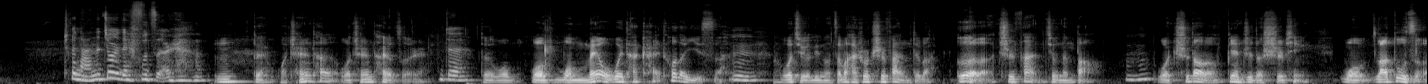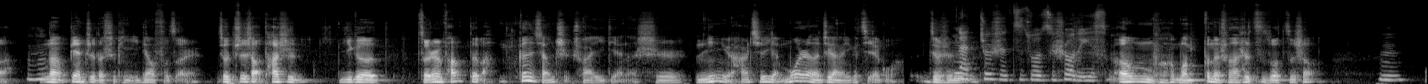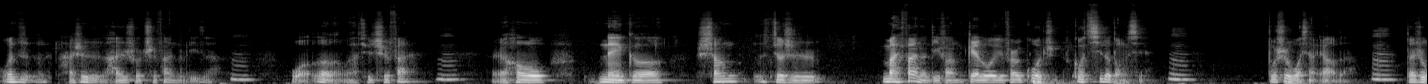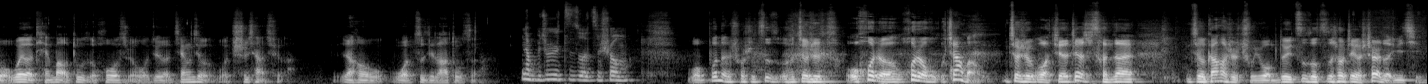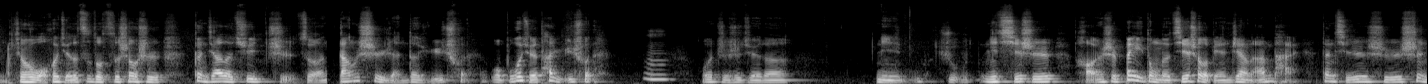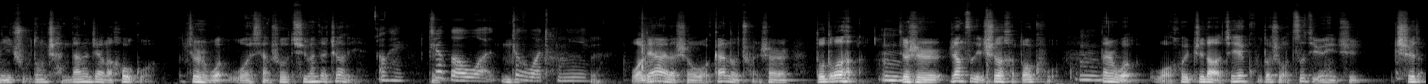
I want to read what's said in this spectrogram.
这个男的就是得负责任。嗯，对我承认他，我承认他有责任。对，对我，我我没有为他开脱的意思啊。嗯我举个例子，咱们还说吃饭，对吧？饿了吃饭就能饱。嗯哼，我吃到了变质的食品，我拉肚子了，那变质的食品一定要负责任，就至少他是一个责任方，对吧？更想指出来一点的是，你女孩其实也默认了这样一个结果，就是那就是自作自受的意思吗？嗯，我我不能说她是自作自受，嗯。我只还是还是说吃饭的例子。嗯。我饿了，我要去吃饭，嗯。然后那个商就是卖饭的地方给了我一份过纸过期的东西，嗯。不是我想要的，嗯。但是我为了填饱肚子，或者我觉得将就，我吃下去了，然后我自己拉肚子了。那不就是自作自受吗？我不能说是自作，就是我或者或者这样吧，就是我觉得这是存在，就刚好是处于我们对自作自受这个事儿的预期，就是我会觉得自作自受是更加的去指责当事人的愚蠢，我不会觉得他愚蠢，嗯 我只是觉得你主你其实好像是被动的接受了别人这样的安排，但其实是是你主动承担了这样的后果，就是我我想说的区分在这里。，OK，这个我这个我同意。我恋爱的时候，我干的蠢事儿多多了，嗯。就是让自己吃了很多苦，嗯。但是我我会知道这些苦都是我自己愿意去吃的，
